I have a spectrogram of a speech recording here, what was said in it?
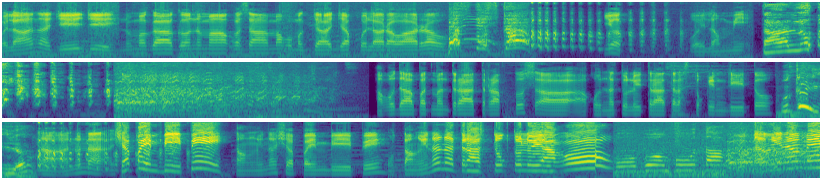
Wala na, JJ. Ano magagawa ng mga kasama ko? Magjajack ko araw-araw. Bastos ka! Yun. Boy lami. Talo! Ako dapat man tratraktos, ah, ako na tuloy tratrastukin dito. Huwag kayo iiyak. Na, ano na, siya pa MVP! Tangina, siya pa MVP. O tangina, natrastok tuloy ako! Bobo ang puta. Tangina, me!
